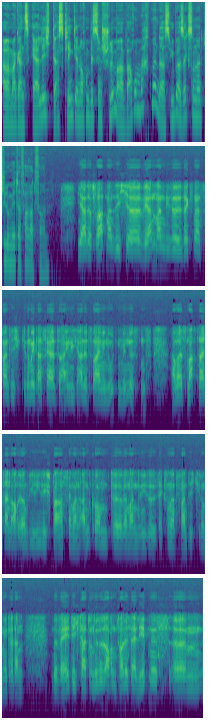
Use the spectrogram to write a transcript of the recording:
Aber mal ganz ehrlich, das klingt ja noch ein bisschen schlimmer. Warum macht man das? Über 600 Kilometer Fahrradfahren? Ja, das fragt man sich, äh, während man diese 620 Kilometer fährt, eigentlich alle zwei Minuten mindestens. Aber es macht halt dann auch irgendwie riesig Spaß, wenn man ankommt, äh, wenn man diese 620 Kilometer dann bewältigt hat. Und es ist auch ein tolles Erlebnis, ähm,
